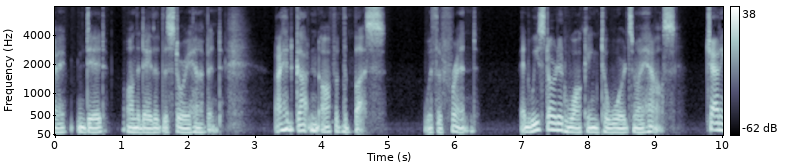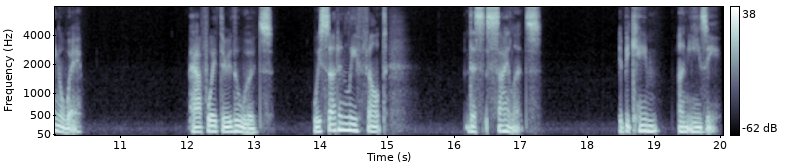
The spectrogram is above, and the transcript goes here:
I did on the day that the story happened. I had gotten off of the bus with a friend, and we started walking towards my house, chatting away. Halfway through the woods, we suddenly felt this silence. It became uneasy.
